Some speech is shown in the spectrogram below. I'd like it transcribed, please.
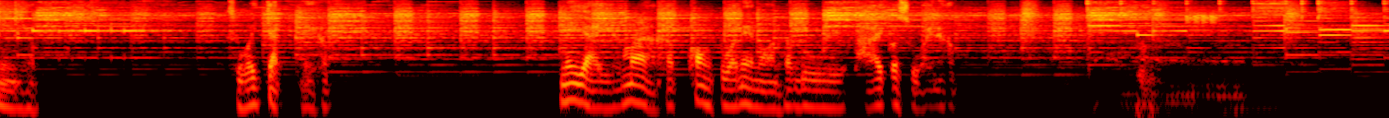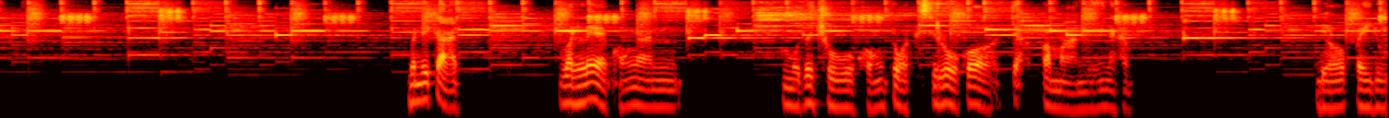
นี่ครับ สวยจัดเลยครับ ไม่ใหญ่มากครับคล่องตัวแน่นอนครับดูท้ายก็สวยนะครับบรรยากาศวันแรกของงาน มอเตอร์โชว์ของจังหวัดพิษณุโลกก็จะประมาณนี้นะครับ เดี๋ยวไปดู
